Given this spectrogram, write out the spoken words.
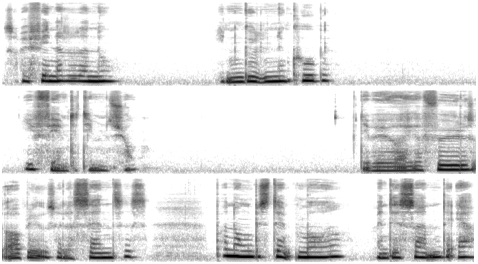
så befinder du dig nu i den gyldne kube i femte dimension. Det behøver ikke at føles, opleves eller sanses på nogen bestemt måde, men det er sådan det er,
